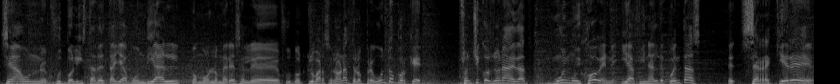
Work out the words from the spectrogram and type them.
sea un futbolista de talla mundial como lo merece el eh, Fútbol Club Barcelona? Te lo pregunto porque son chicos de una edad muy muy joven y a final de cuentas eh, se requiere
